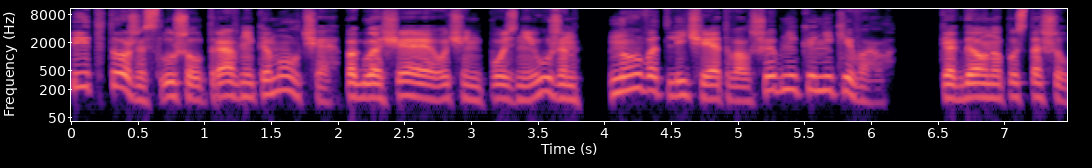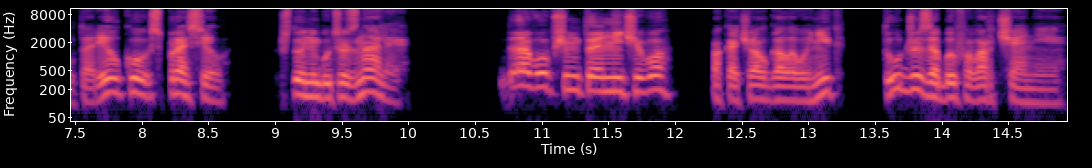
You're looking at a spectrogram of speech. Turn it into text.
Пит тоже слушал травника молча, поглощая очень поздний ужин, но, в отличие от волшебника, не кивал. Когда он опустошил тарелку, спросил, «Что-нибудь узнали?» «Да, в общем-то, ничего», — покачал головой Ник, тут же забыв о ворчании.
